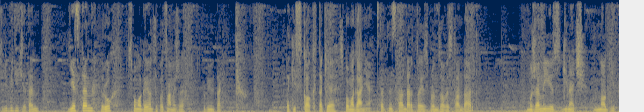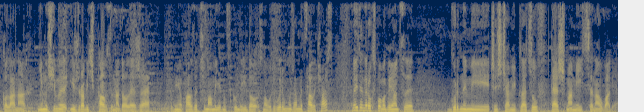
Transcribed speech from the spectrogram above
Czyli widzicie, ten jest ten ruch wspomagający plecami, że robimy tak taki skok, takie wspomaganie. Następny standard to jest brązowy standard. Możemy już zginać nogi w kolanach. Nie musimy już robić pauzy na dole, że robimy pauzę, trzymamy jedną sekundę i do, znowu do góry. Możemy cały czas. No i ten ruch wspomagający górnymi częściami pleców też ma miejsce na uwagę.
